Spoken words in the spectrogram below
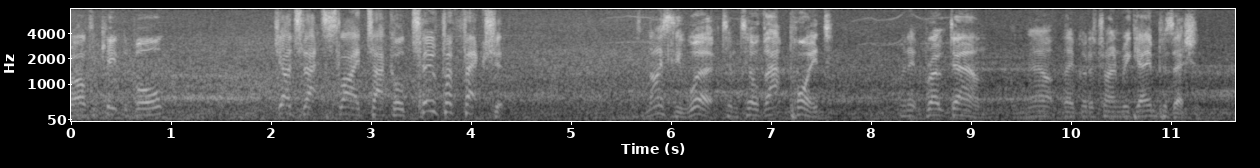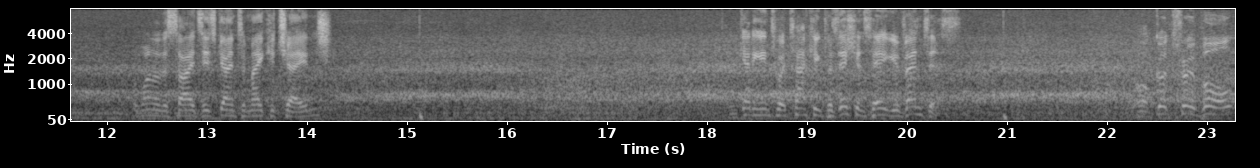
Well to keep the ball. Judge that slide tackle to perfection. It's nicely worked until that point when it broke down. And now they've got to try and regain possession. But one of the sides is going to make a change. And getting into attacking positions here, Juventus. Oh, good through ball.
